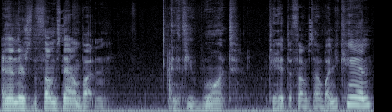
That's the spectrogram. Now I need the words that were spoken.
And then there's the thumbs down button. And if you want to hit the thumbs down button, you can.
